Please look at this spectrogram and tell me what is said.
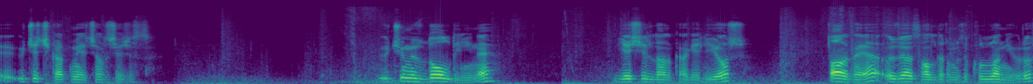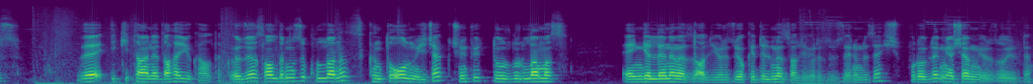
3'e çıkartmaya çalışacağız. Üçümüz doldu yine. Yeşil dalga geliyor. Dalgaya özel saldırımızı kullanıyoruz. Ve iki tane daha yük aldık. Özel saldırınızı kullanın. Sıkıntı olmayacak. Çünkü durdurulamaz, engellenemez alıyoruz. Yok edilmez alıyoruz üzerimize. Hiç problem yaşamıyoruz o yüzden.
